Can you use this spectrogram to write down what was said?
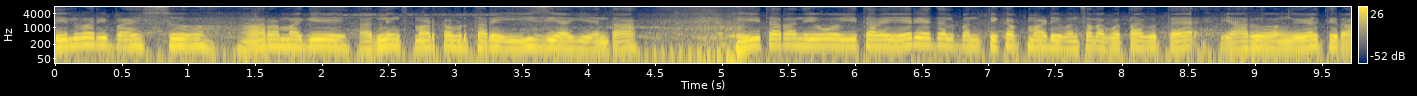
ಡೆಲಿವರಿ ಬಾಯ್ಸು ಆರಾಮಾಗಿ ಅರ್ನಿಂಗ್ಸ್ ಮಾಡ್ಕೊಬಿಡ್ತಾರೆ ಈಸಿಯಾಗಿ ಅಂತ. ಈ ಥರ ನೀವು ಈ ಥರ ಏರಿಯಾದಲ್ಲಿ ಬಂದು ಪಿಕಪ್ ಮಾಡಿ ಒಂದ್ಸಲ ಗೊತ್ತಾಗುತ್ತೆ. ಯಾರು ಹಂಗೆ ಹೇಳ್ತೀರಾ?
